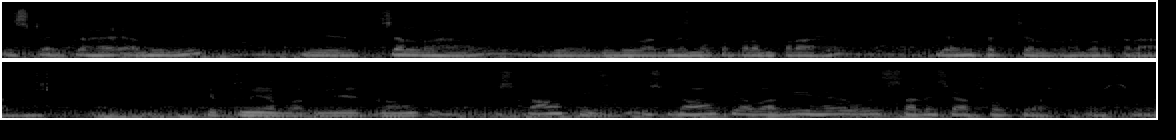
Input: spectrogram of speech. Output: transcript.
इस टाइप का है अभी भी ये चल रहा है जो रूढ़ीवादी हम लोग का परंपरा है ये अभी तक चल रहा है बरकरार है। कितनी आबादी है इस गाँव की? इस गाँव की इस गाँव की आबादी है वही साढ़े चार सौ के आसपास है।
